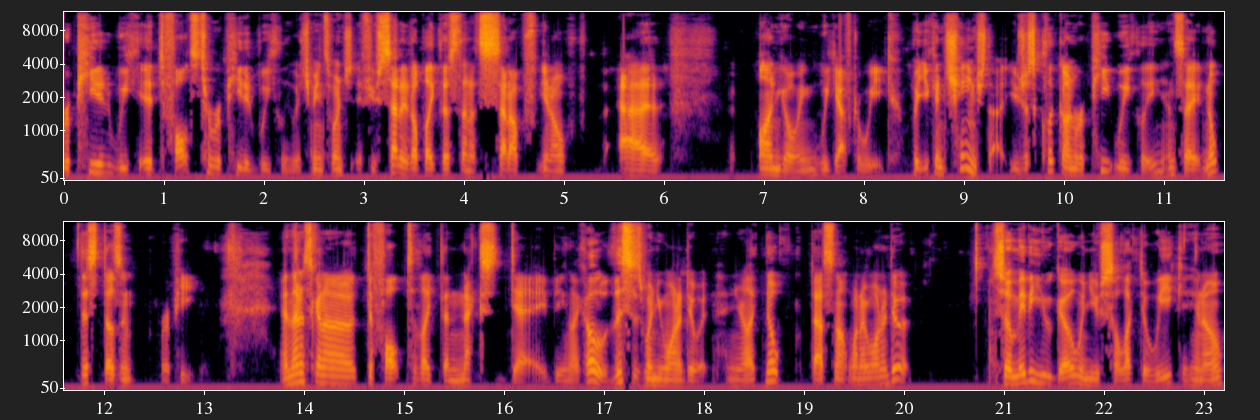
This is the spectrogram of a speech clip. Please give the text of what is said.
repeated week. It defaults to repeated weekly, which means once if you set it up like this, then it's set up, you know, at ongoing week after week. But you can change that. You just click on repeat weekly and say, nope, this doesn't repeat. And then it's gonna default to like the next day, being like, oh, this is when you want to do it. And you're like, nope, that's not when I want to do it. So maybe you go when you select a week, you know,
